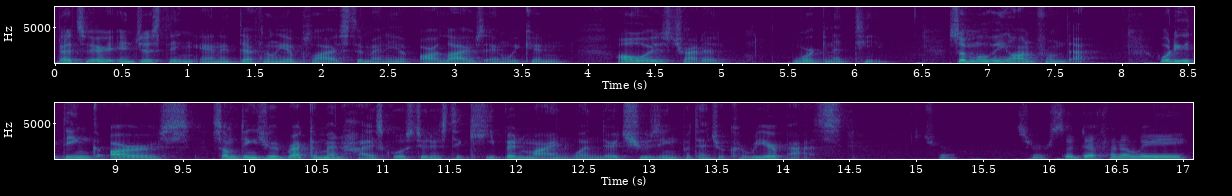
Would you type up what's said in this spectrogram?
That's very interesting, and it definitely applies to many of our lives, and we can always try to work in a team. So, moving on from that, what do you think are some things you would recommend high school students to keep in mind when they're choosing potential career paths? Sure, sure. So definitely,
